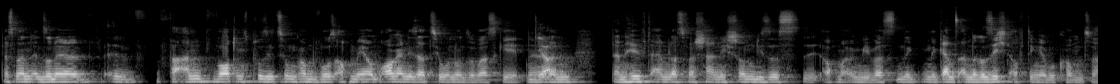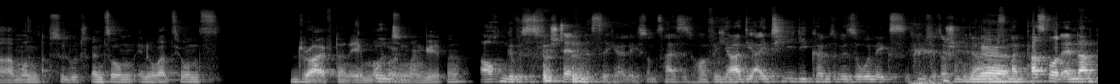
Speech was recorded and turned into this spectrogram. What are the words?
dass man in so eine äh, Verantwortungsposition kommt, wo es auch mehr um Organisation und sowas geht. Ne? Ja. Dann, dann hilft einem das wahrscheinlich schon, dieses auch mal irgendwie was, eine, eine ganz andere Sicht auf Dinge bekommen zu haben. Und Absolut. wenn es so um Innovationsdrive dann eben und auch irgendwann geht. Ne? Auch ein gewisses Verständnis sicherlich. Sonst heißt es häufig, ja, die IT, die können sowieso nichts. Ich muss jetzt auch schon wieder nee. mein Passwort ändern.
